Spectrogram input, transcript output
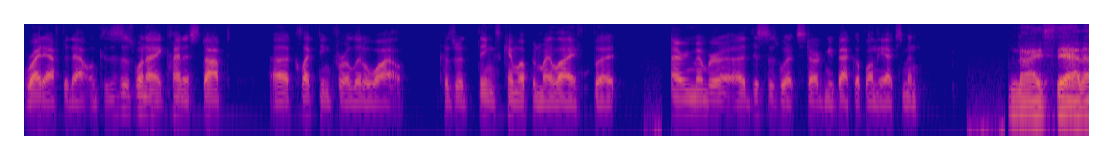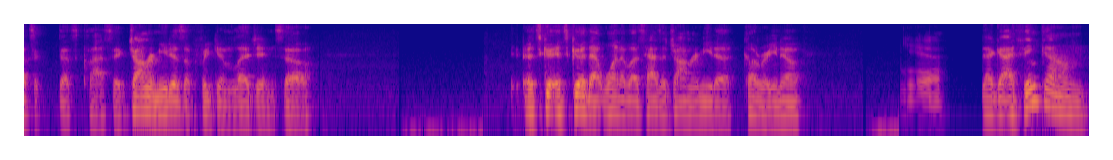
right after that one because this is when I kind of stopped uh, collecting for a little while because things came up in my life. But I remember uh, this is what started me back up on the X Men. Nice, yeah, that's a that's classic. John Romita is a freaking legend, so it's good. It's good that one of us has a John Romita cover, you know. Yeah. That guy, I think. Um,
